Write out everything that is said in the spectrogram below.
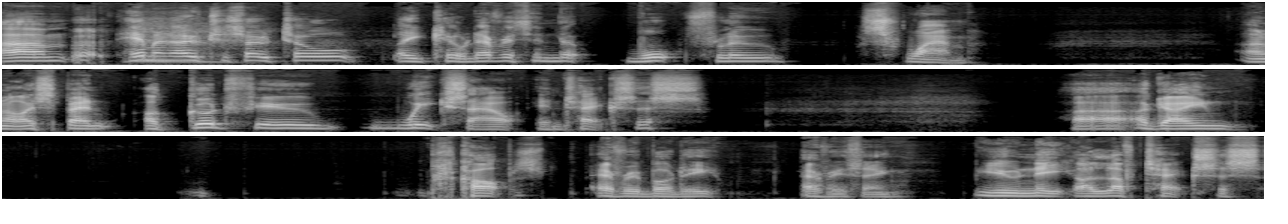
Um, him and Otis O'Toole, they killed everything that walked, flew, swam. And I spent a good few weeks out in Texas. Uh, again, cops, everybody, everything unique. I love Texas,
